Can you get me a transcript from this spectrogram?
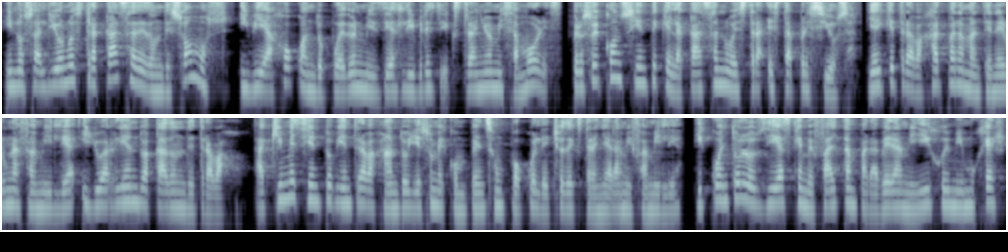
y nos salió nuestra casa de donde somos y viajo cuando puedo en mis días libres y extraño a mis amores. Pero soy consciente que la casa nuestra está preciosa y hay que trabajar para mantener una familia y yo arriendo acá donde trabajo. Aquí me siento bien trabajando y eso me compensa un poco el hecho de extrañar a mi familia. Y cuento los días que me faltan para ver a mi hijo y mi mujer.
